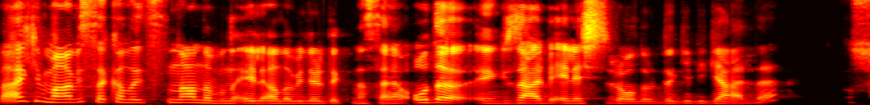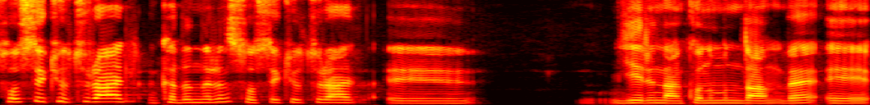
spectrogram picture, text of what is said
Belki Mavi Sakal açısından da bunu ele alabilirdik mesela. O da e, güzel bir eleştiri olurdu gibi geldi. Sosyokültürel, kadınların sosyokültürel e, yerinden, konumundan ve e,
